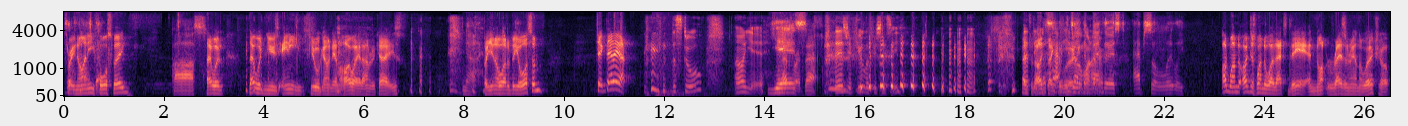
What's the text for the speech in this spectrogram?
Three ninety, four speed. Pass. That would that wouldn't use any fuel going down the highway at 100 k's. No. But you know what would be awesome? Check that out. the stool. Oh yeah, Yes. That's where it's there's your fuel efficiency. That's what I'd That's That's take how happy to work. do take it, the mono. Bathurst. Absolutely. I'd wonder. I just wonder why that's there and not razzing around the workshop.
